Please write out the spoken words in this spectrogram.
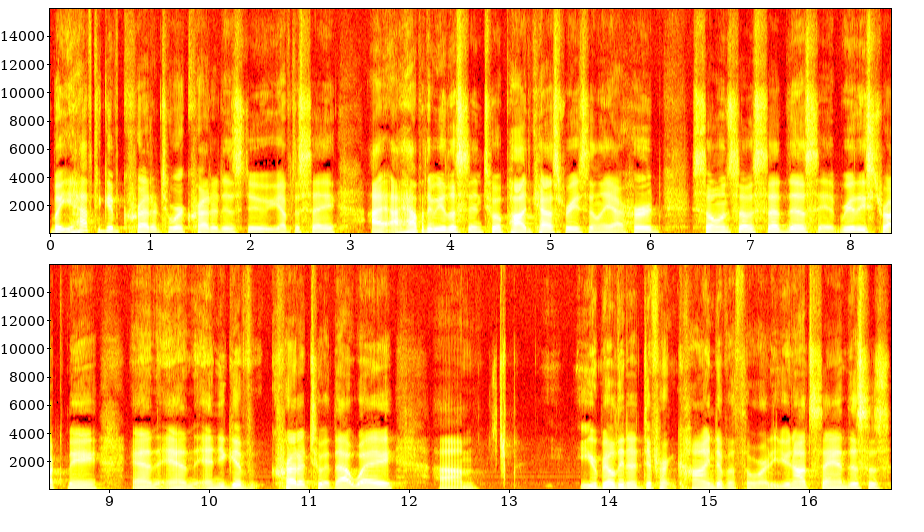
But you have to give credit to where credit is due. You have to say, I, I happen to be listening to a podcast recently. I heard so and so said this. It really struck me. And, and, and you give credit to it. That way, um, you're building a different kind of authority. You're not saying, this is,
